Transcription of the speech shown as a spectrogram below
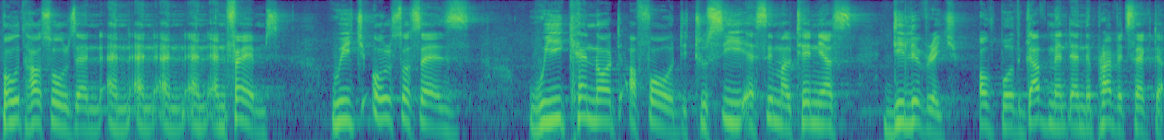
both households and, and, and, and, and, and firms, which also says we cannot afford to see a simultaneous deleverage of both government and the private sector,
